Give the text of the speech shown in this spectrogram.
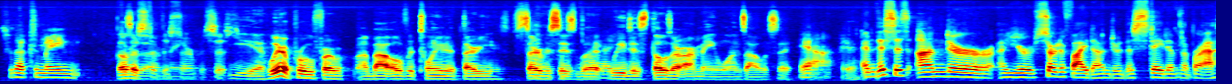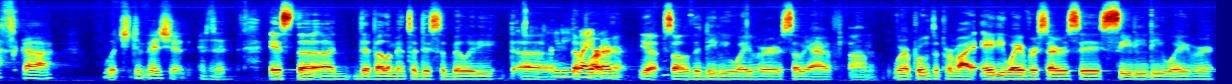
So that's the main Those are the of the main- services. Yeah, we're approved for about over 20 to 30 services, but Right. we just, those are our main ones, I would say. Yeah. And this is under, uh, you're certified under the state of Nebraska. Which division is it? It's the uh, developmental disability uh, DD department. waiver. Yep. So the DD waiver. So we have um, we're approved to provide AD waiver services, CDD waiver,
